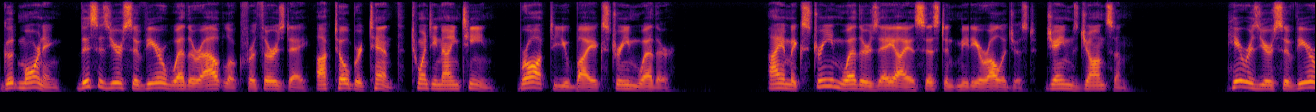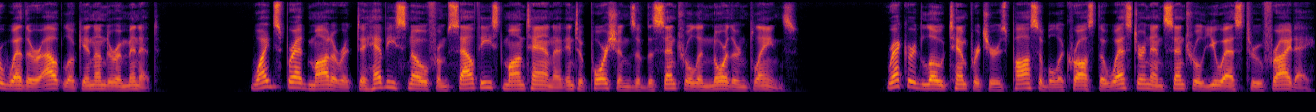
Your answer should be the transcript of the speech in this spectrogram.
Good morning, this is your severe weather outlook for Thursday, October 10, 2019, brought to you by Extreme Weather. I am Extreme Weather's AI assistant meteorologist, James Johnson. Here is your severe weather outlook in under a minute. Widespread moderate to heavy snow from southeast Montana into portions of the central and northern plains. Record low temperatures possible across the western and central U.S. through Friday.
